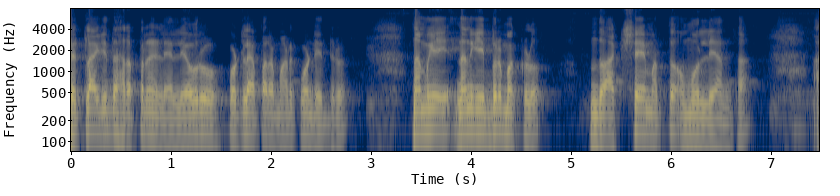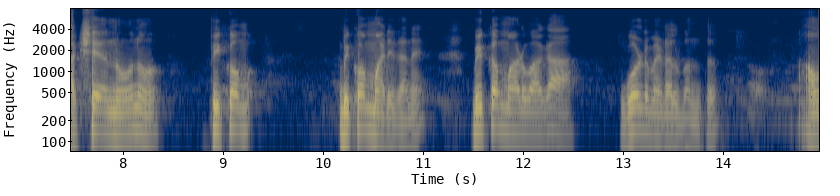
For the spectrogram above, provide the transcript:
ಸೆಟ್ಲಾಗಿದ್ದ ಹರಪನಹಳ್ಳಿಯಲ್ಲಿ ಅವರು ಹೋಟ್ಲ್ ವ್ಯಾಪಾರ ಮಾಡ್ಕೊಂಡಿದ್ದರು ನಮಗೆ ನನಗೆ ಇಬ್ಬರು ಮಕ್ಕಳು ಒಂದು ಅಕ್ಷಯ್ ಮತ್ತು ಅಮೂಲ್ಯ ಅಂತ. ಅಕ್ಷಯ್ ಅನ್ನುವನು ಬಿ ಕಾಮ್ ಬಿ ಕಾಮ್ ಮಾಡಿದ್ದಾನೆ. ಬಿ ಕಾಮ್ ಮಾಡುವಾಗ ಗೋಲ್ಡ್ ಮೆಡಲ್ ಬಂತು. ಅವ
